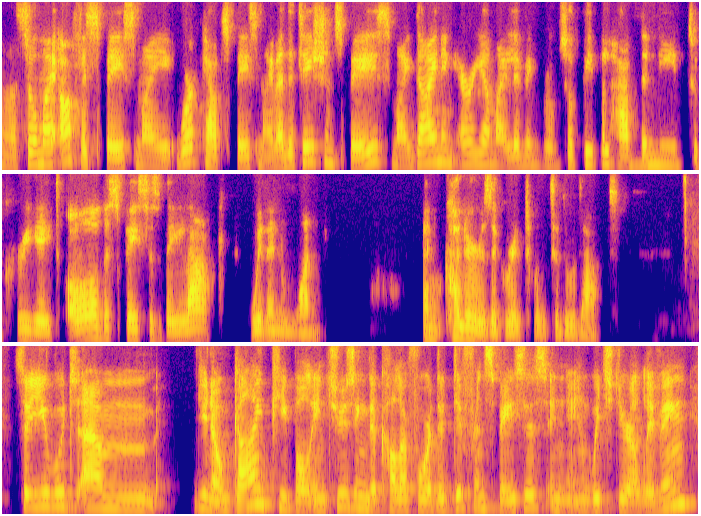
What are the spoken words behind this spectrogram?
Uh, so my office space, my workout space, my meditation space, my dining area, my living room. So people have the need to create all the spaces they lack within one. And color is a great way to do that. So you would um you know guide people in choosing the color for the different spaces in, in which they're living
